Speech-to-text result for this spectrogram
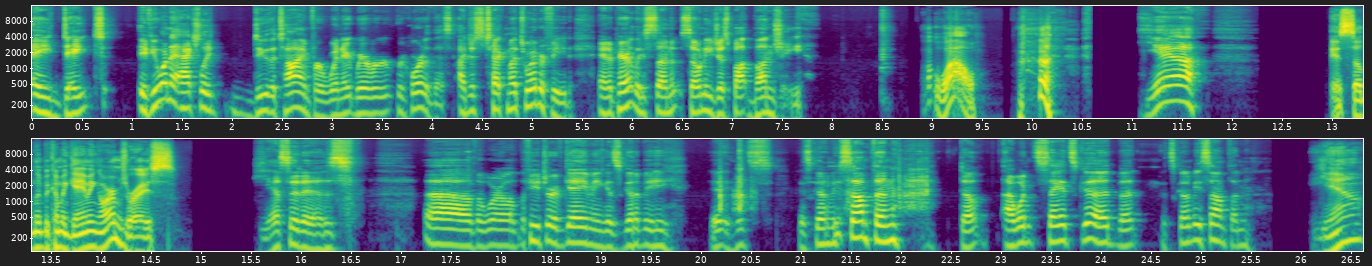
a date if you want to actually do the time for when it, we recorded this, I just checked my Twitter feed, and apparently Sony just bought Bungie. Oh wow! yeah, It's suddenly become a gaming arms race. Yes, it is. Uh, the world, the future of gaming is going to be it, it's it's going to be something. Don't I wouldn't say it's good, but it's going to be something. Yeah,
